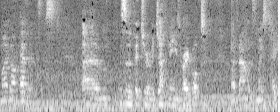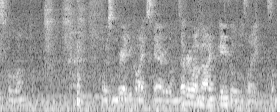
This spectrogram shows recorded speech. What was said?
might not ever exist. Um, this is a picture of a Japanese robot. I found it's the most tasteful one. there were some really quite scary ones. Everyone that I googled was like some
